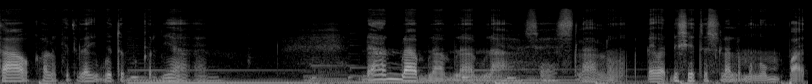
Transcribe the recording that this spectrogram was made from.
tahu kalau kita lagi butuh pekerjaan. Dan bla bla bla bla. Saya selalu lewat di situ selalu mengumpat.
